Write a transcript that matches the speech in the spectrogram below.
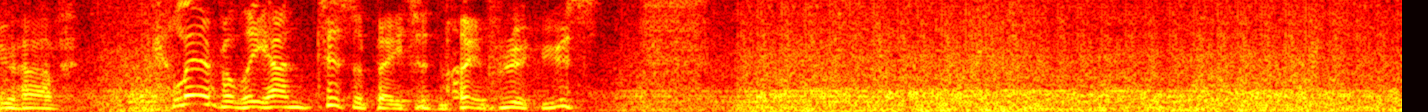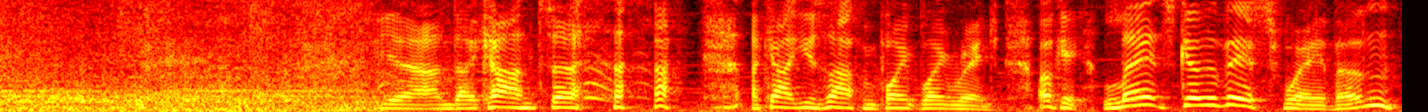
You have cleverly anticipated my ruse. Yeah, and I can't, uh, I can't use that from point blank range. Okay, let's go this way then.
